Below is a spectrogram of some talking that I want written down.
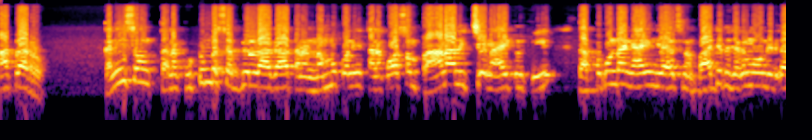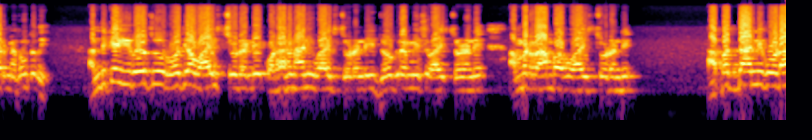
మాట్లాడరు. కనీసం తన కుటుంబ సభ్యుల్లాగా తన నమ్ముకొని తన కోసం ప్రాణాలు ఇచ్చే నాయకులకి తప్పకుండా న్యాయం చేయాల్సిన బాధ్యత జగన్మోహన్ రెడ్డి గారి మీద ఉంటుంది. అందుకే ఈరోజు రోజా వాయిస్ చూడండి కొడాల నాని వాయిస్ చూడండి జోగి రమేష్ వాయిస్ చూడండి అంబటి రాంబాబు వాయిస్ చూడండి. అబద్ధాన్ని కూడా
